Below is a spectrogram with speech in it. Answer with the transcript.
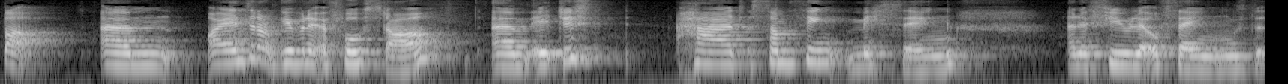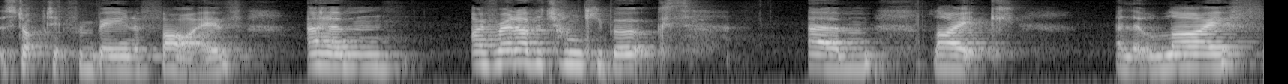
but um, I ended up giving it a four star. Um, it just had something missing and a few little things that stopped it from being a five. Um, I've read other chunky books, um, like A Little Life,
